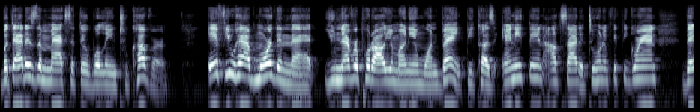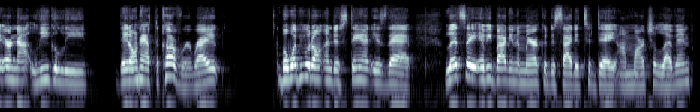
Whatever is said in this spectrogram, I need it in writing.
But that is the max that they're willing to cover. If you have more than that, you never put all your money in one bank because anything outside of 250 grand, they are not legally, they don't have to cover it, right? But what people don't understand is that Let's say everybody in America decided today on March 11th,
